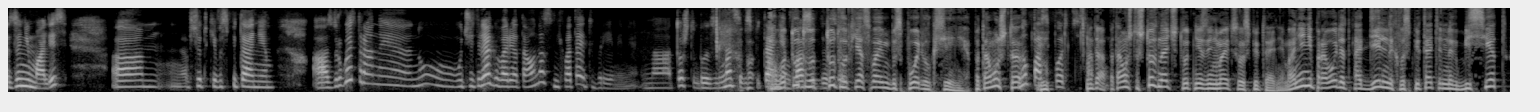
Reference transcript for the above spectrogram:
занимались все-таки воспитанием. А с другой стороны, ну, учителя говорят, а у нас не хватает времени на то, чтобы заниматься воспитанием. А, а вот тут, вот, тут вот я с вами бы спорил, Ксения, потому что... Ну, поспорьте. Да, потому что что значит вот не занимаются воспитанием? Они не проводят отдельных воспитательных бесед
